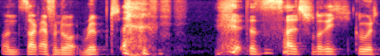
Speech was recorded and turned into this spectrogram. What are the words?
und sagt einfach nur ripped. das ist halt schon richtig gut.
